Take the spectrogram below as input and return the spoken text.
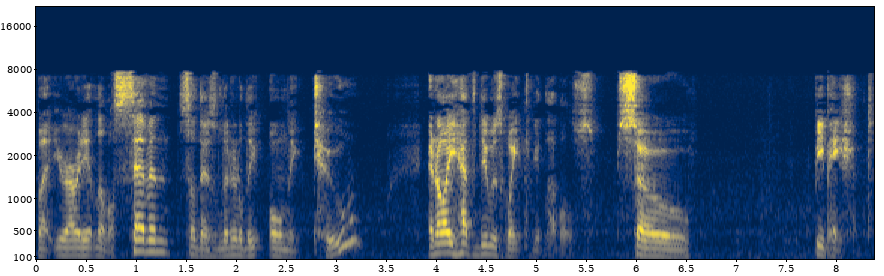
But you're already at level 7, so there's literally only two. And all you have to do is wait three levels. So, be patient.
